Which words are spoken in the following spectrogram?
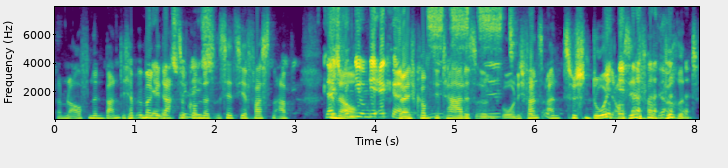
Am laufenden Band? Ich habe immer Ja, gedacht, so komm, das ist jetzt hier fast ein Ab. Gleich genau. kommen die um die Ecke. Gleich kommt die TARDIS irgendwo. Und ich fand es zwischendurch auch sehr verwirrend.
